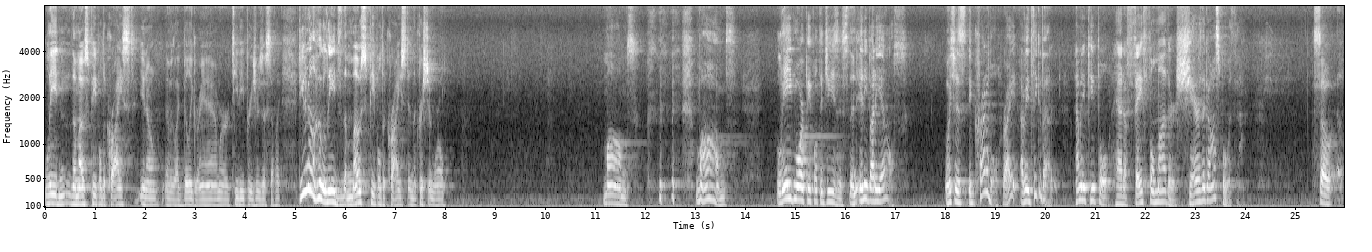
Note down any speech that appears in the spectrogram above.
lead the most people to Christ. You know, it was like Billy Graham or TV preachers and stuff like. Do you know who leads the most people to Christ in the Christian world? Moms. Moms lead more people to Jesus than anybody else, which is incredible, right? I mean, think about it. How many people had a faithful mother share the gospel with them? So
